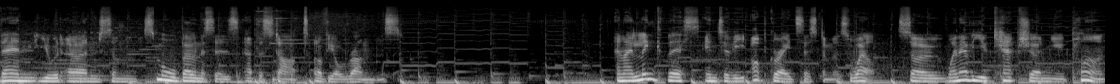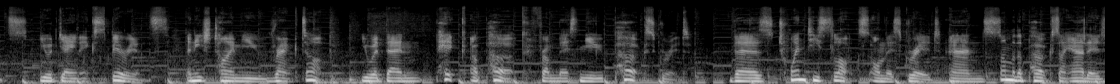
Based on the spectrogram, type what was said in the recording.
then you would earn some small bonuses at the start of your runs. And I link this into the upgrade system as well. So whenever you capture new plants, you would gain experience, and each time you ranked up, you would then pick a perk from this new perks grid. There's 20 slots on this grid, and some of the perks I added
